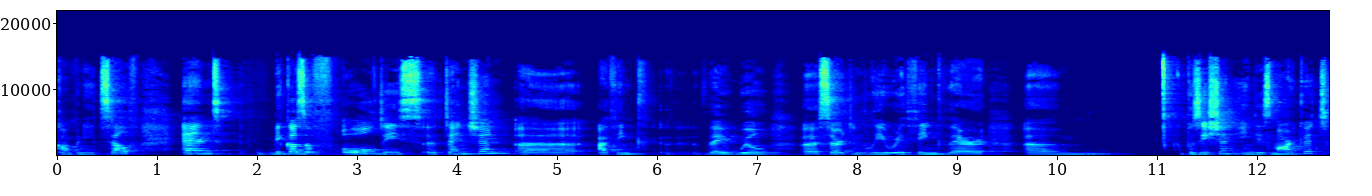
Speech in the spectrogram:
company itself. And because of all this tension uh, I think they will uh, certainly rethink their um, position in this market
